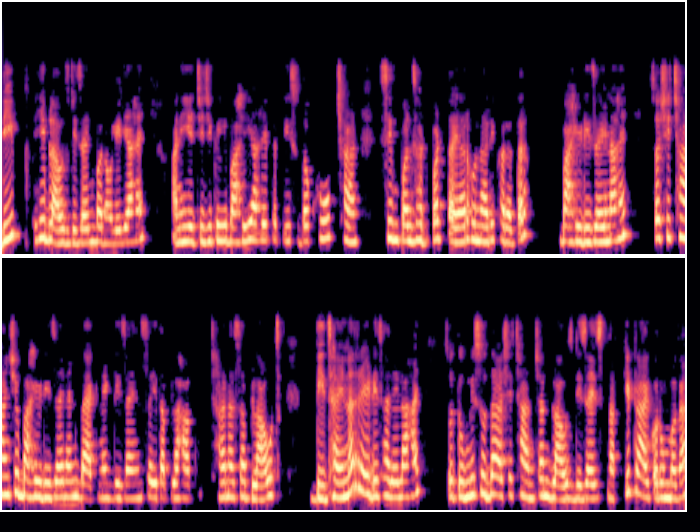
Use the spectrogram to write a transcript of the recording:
डीप ही ब्लाऊज डिझाईन बनवलेली आहे. आणि याची जी काही बाही आहे तर ती सुद्धा खूप छान सिंपल झटपट तयार होणारी खरं तर बाही डिझाईन आहे. सो अशी छानशी बाही डिझाईन आणि बॅकनेक डिझाईन सहित आपला हा खूप छान असा ब्लाऊज डिझायनर रेडी झालेला आहे. सो तुम्ही सुद्धा असे छान छान ब्लाऊज डिझाईन्स नक्की ट्राय करून बघा.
